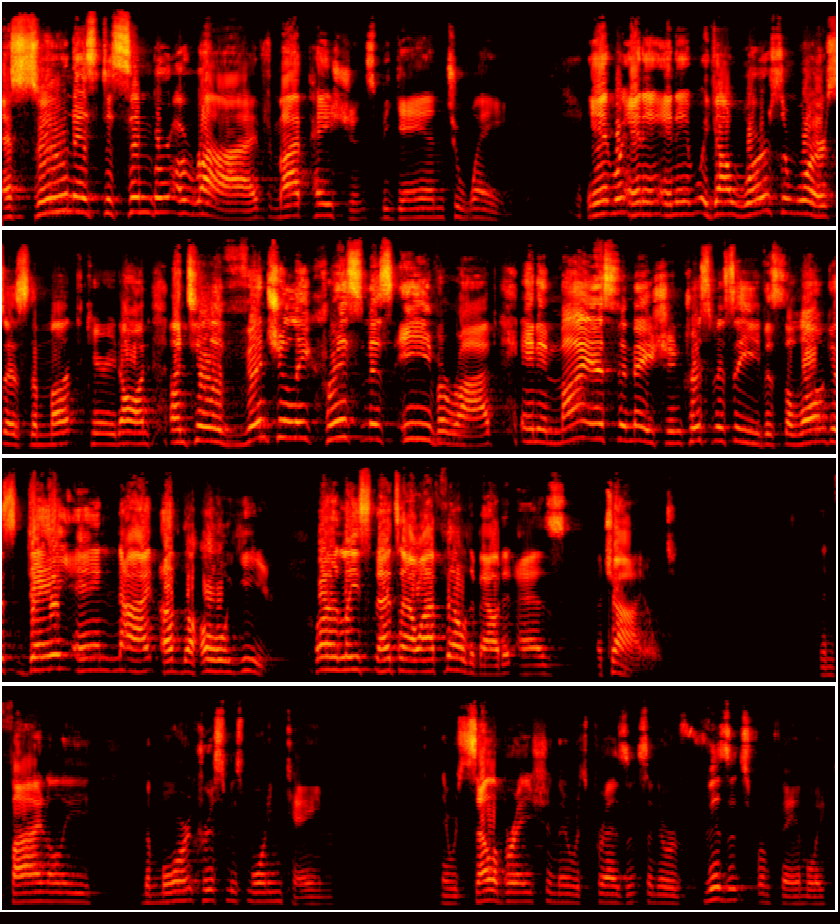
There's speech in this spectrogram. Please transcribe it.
As soon as December arrived, my patience began to wane. It, and, it, and it got worse and worse as the month carried on until eventually Christmas Eve arrived. And in my estimation, Christmas Eve is the longest day and night of the whole year. Or at least that's how I felt about it as a child. Then finally, the more Christmas morning came. There was celebration, there was presents, and there were visits from family,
